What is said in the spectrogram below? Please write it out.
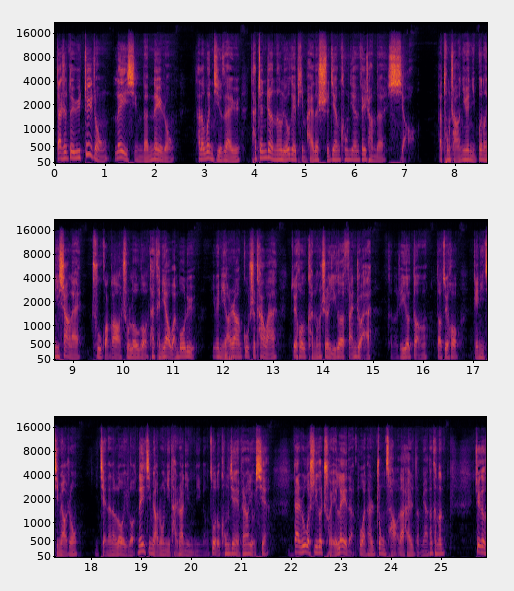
但是对于这种类型的内容，它的问题就在于，它真正能留给品牌的时间空间非常的小。它通常因为你不能一上来出广告、出 logo，它肯定要完播率，因为你要让故事看完，最后可能是一个反转，可能是一个梗，到最后给你几秒钟，你简单的露一露，那几秒钟你弹出来，你你能做的空间也非常有限。但如果是一个垂类的，不管它是种草的还是怎么样，它可能这个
